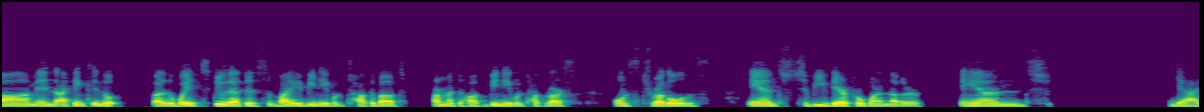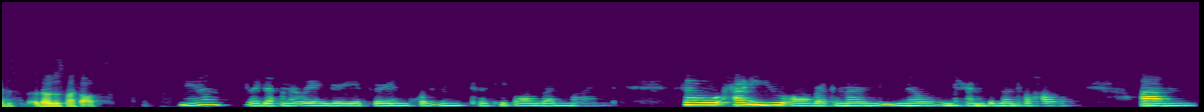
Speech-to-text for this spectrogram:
Um, and i think the, uh, the way to do that is by being able to talk about our mental health being able to talk about our own struggles and to be there for one another and yeah, I just that was just my thoughts. Yeah, I definitely agree. It's very important to keep all of that in mind. So, how do you all recommend, you know, in terms of mental health, um,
